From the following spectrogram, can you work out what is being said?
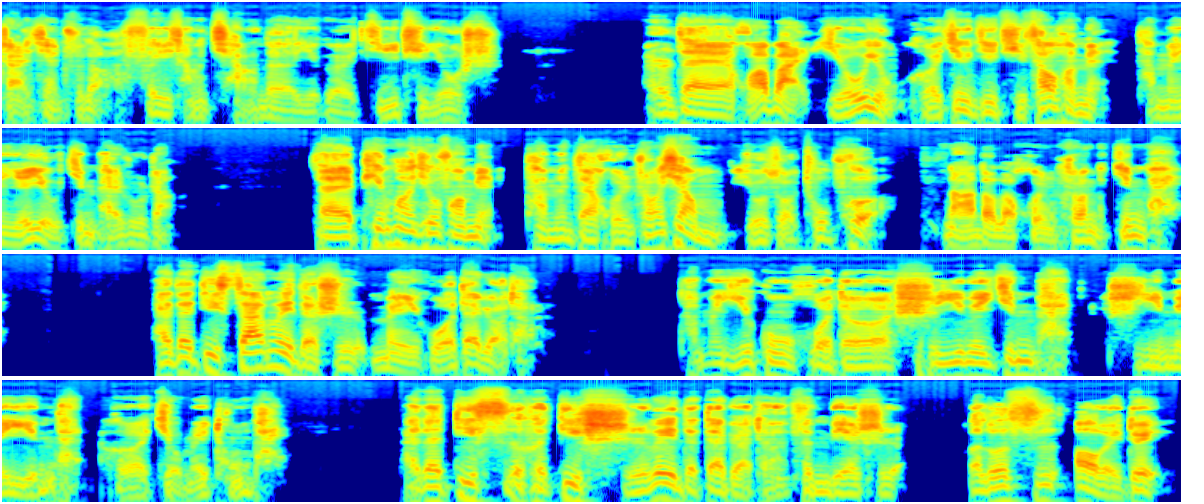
展现出了非常强的一个集体优势。而在滑板、游泳和竞技体操方面，他们也有金牌入账。在乒乓球方面，他们在混双项目有所突破，拿到了混双的金牌。排在第三位的是美国代表团，他们一共获得十一枚金牌、十一枚银牌和九枚铜牌。排在第四和第十位的代表团分别是俄罗斯奥委队、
